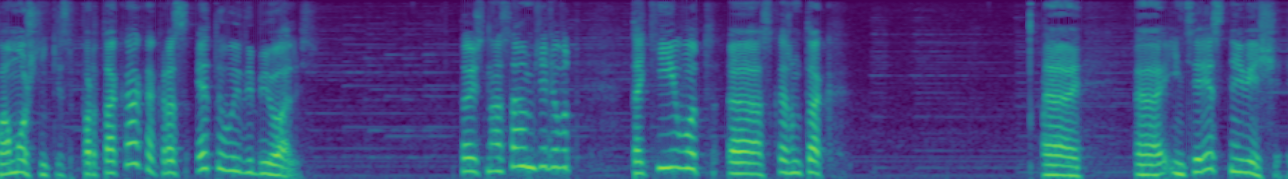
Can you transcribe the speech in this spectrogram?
помощники Спартака как раз этого и добивались. То есть, на самом деле, вот такие вот, э, скажем так, э, э, интересные вещи.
